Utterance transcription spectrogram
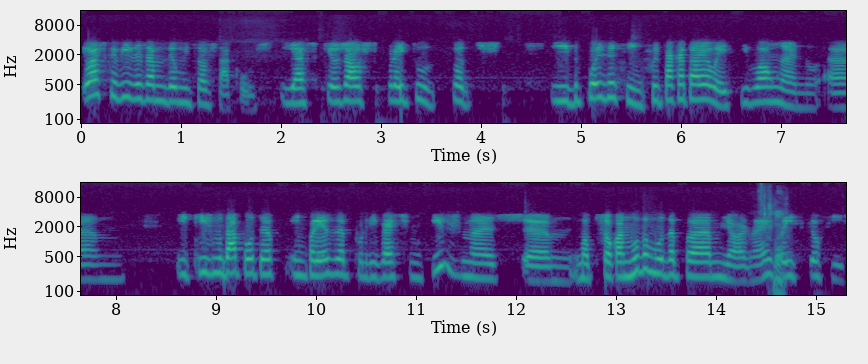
eu acho que a vida já me deu muitos obstáculos e acho que eu já os superei tudo, todos. E depois assim, fui para a Qatar Airways, estive lá um ano um, e quis mudar para outra empresa por diversos motivos, mas um, uma pessoa quando muda, muda para melhor, não é? Claro. Foi isso que eu fiz.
